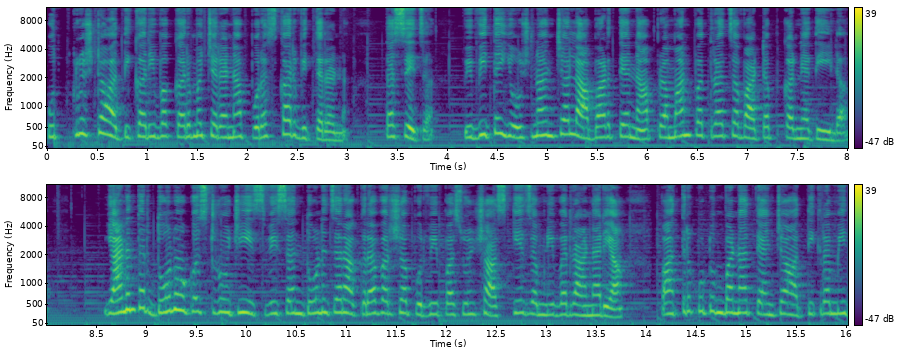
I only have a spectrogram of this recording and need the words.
उत्कृष्ट अधिकारी व कर्मचाऱ्यांना पुरस्कार वितरण तसेच विविध योजनांच्या लाभार्थ्यांना प्रमाणपत्राचं वाटप करण्यात येईल. यानंतर दोन ऑगस्ट रोजी इसवी सन दोन हजार अकरा वर्षापूर्वीपासून शासकीय जमिनीवर राहणाऱ्या पात्र कुटुंबांना त्यांच्या अतिक्रमित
